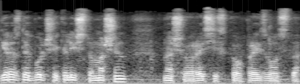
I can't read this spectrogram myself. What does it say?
гораздо большее количество машин нашего российского производства,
